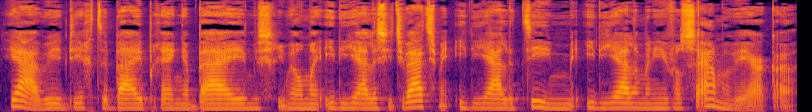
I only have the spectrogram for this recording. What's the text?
ja, weer dichterbij brengen bij misschien wel mijn ideale situatie, mijn ideale team, mijn ideale manier van samenwerken?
